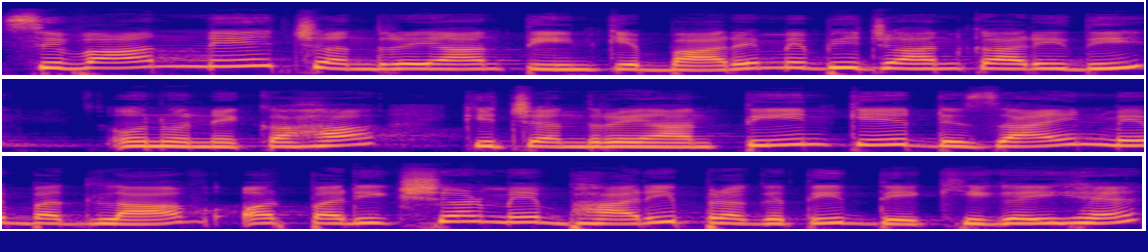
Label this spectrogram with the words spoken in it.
सिवान ने चंद्रयान तीन के बारे में भी जानकारी दी। उन्होंने कहा कि चंद्रयान तीन के डिज़ाइन में बदलाव और परीक्षण में भारी प्रगति देखी गई है।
